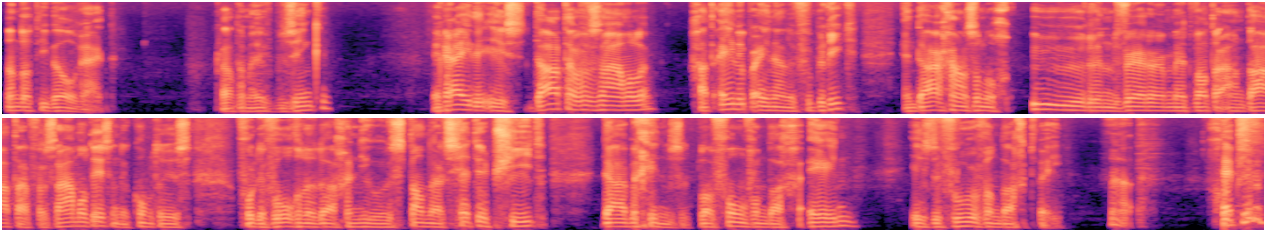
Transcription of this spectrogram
dan dat hij wel rijdt. Ik laat hem even bezinken. Rijden is data verzamelen. Gaat één op één naar de fabriek. En daar gaan ze nog uren verder met wat er aan data verzameld is. En dan komt er dus voor de volgende dag een nieuwe standaard setup sheet. Daar beginnen ze. Het plafond van dag 1 is de vloer van dag 2. Ja. Heb je hem?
